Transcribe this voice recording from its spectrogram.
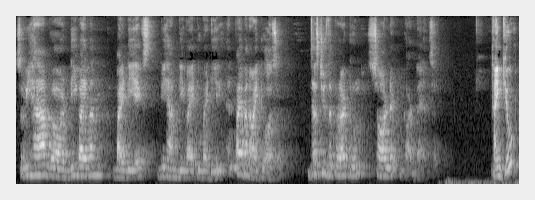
So we have uh, dy1 by dx, we have dy2 by dx and y1 y2 also. Just use the product rule, solved it, got the answer. Thank you.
